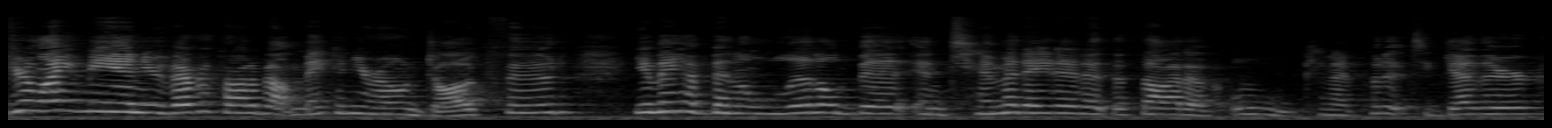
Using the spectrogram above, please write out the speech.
If you're like me and you've ever thought about making your own dog food, you may have been a little bit intimidated at the thought of, oh, can I put it together?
